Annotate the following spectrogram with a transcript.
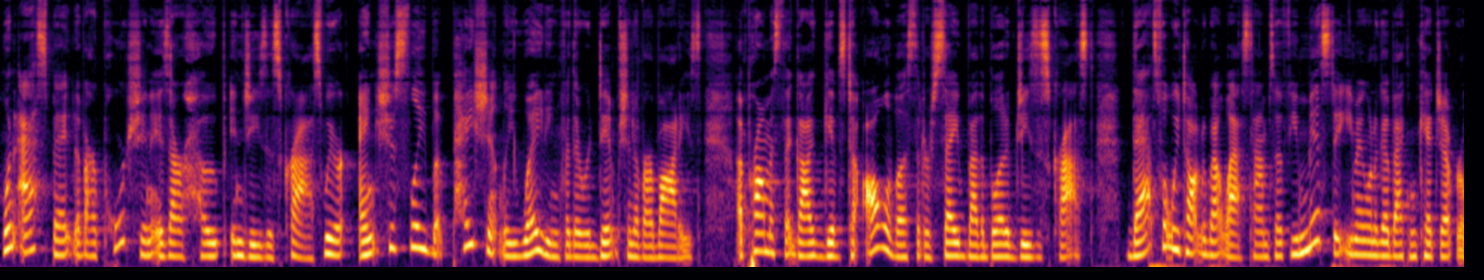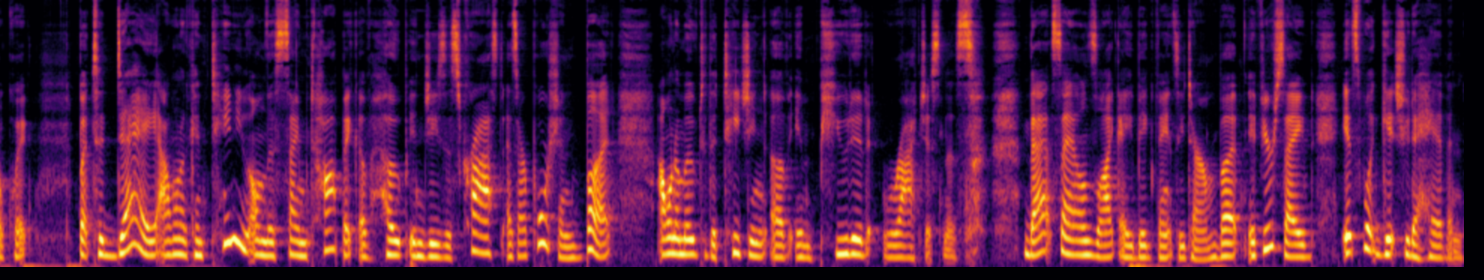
One aspect of our portion is our hope in Jesus Christ. We are anxiously but patiently waiting for the redemption of our bodies, a promise that God gives to all of us that are saved by the blood of Jesus Christ. That's what we talked about last time. So if you missed it, you may want to go back and catch up real quick. But today, I want to continue on this same topic of hope in Jesus Christ as our portion, but I want to move to the teaching of imputed righteousness. That sounds like a big fancy term, but if you're saved, it's what gets you to heaven.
